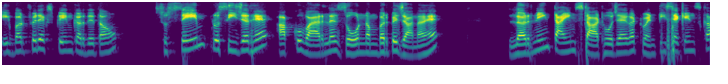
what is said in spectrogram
एक बार फिर एक्सप्लेन कर देता हूँ। सो सेम प्रोसीजर है, आपको वायरलेस जोन नंबर पे जाना है। लर्निंग टाइम स्टार्ट हो जाएगा 20 सेकेंड्स का।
